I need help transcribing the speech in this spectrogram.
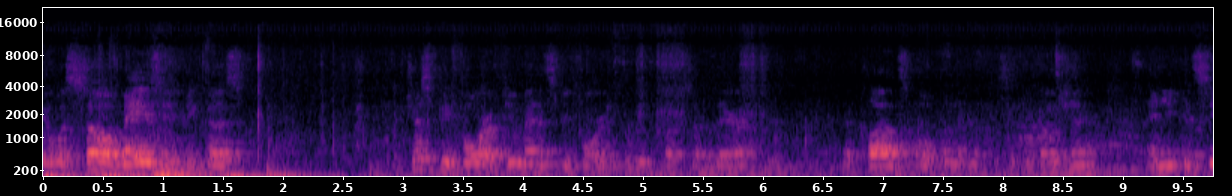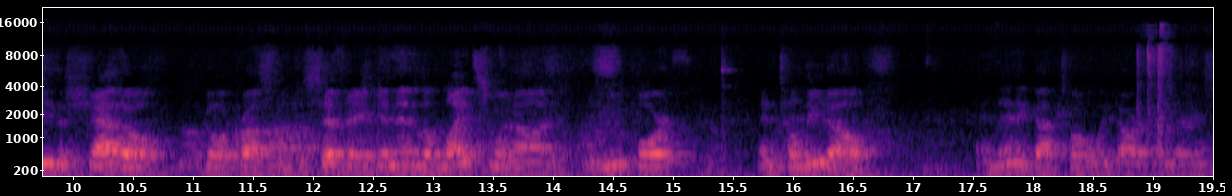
it was so amazing because just before, a few minutes before the eclipse up there, the clouds opened in the Pacific Ocean, and you could see the shadow go across the Pacific, and then the lights went on in Newport and Toledo, and then it got totally dark on Mary's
